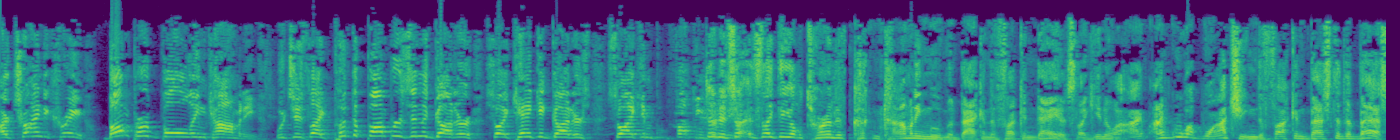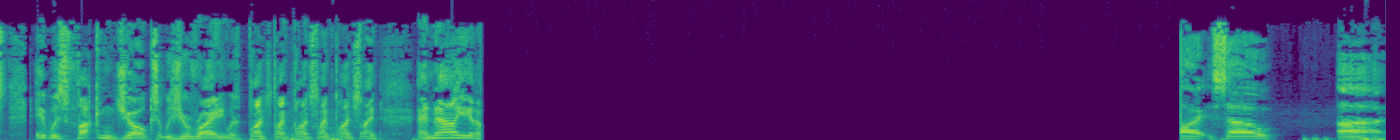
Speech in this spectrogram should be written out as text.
are trying to create bumper bowling comedy, which is like put the bumpers in the gutter so I can't get gutters so I can fucking Dude, it's compete. it's like the alternative fucking comedy movement back in the fucking day. It's like you know, I I grew up watching the fucking best of the best. It was fucking jokes. It was your writing. It was punchline, punchline, punchline. And now you get All right, so uh,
